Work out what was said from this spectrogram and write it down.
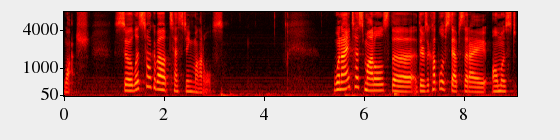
watch. So let's talk about testing models. When I test models, the, there's a couple of steps that I almost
